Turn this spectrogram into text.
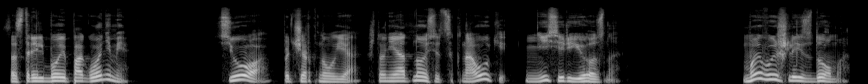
«Со стрельбой и погонями?» «Все», — подчеркнул я, — «что не относится к науке, несерьезно». Мы вышли из дома.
